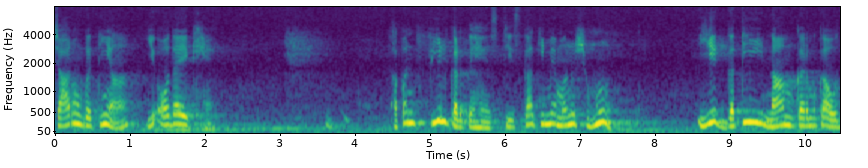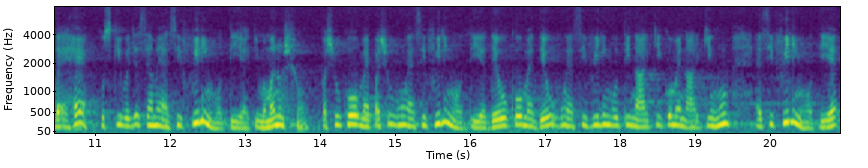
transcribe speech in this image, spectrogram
चारों गतियाँ ये औदयिक हैं। अपन फील करते हैं इस चीज़ का कि मैं मनुष्य हूँ। ये गति नाम कर्म का उदय है, उसकी वजह से हमें ऐसी फीलिंग होती है कि मैं मनुष्य हूँ। पशु को मैं पशु हूँ, ऐसी फीलिंग होती है। देव को मैं देव हूँ, ऐसी फीलिंग होती है। नारकी को मैं नारकी हूँ, ऐसी फीलिंग होती है।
